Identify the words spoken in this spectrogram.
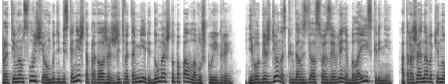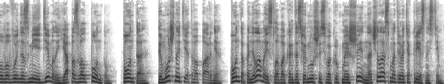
В противном случае он будет бесконечно продолжать жить в этом мире, думая, что попал в ловушку игры. Его убежденность, когда он сделал свое заявление, была искренней. Отражая навыки нового воина змеи демона, я позвал Понту. «Понта, ты можешь найти этого парня?» Понта поняла мои слова, когда, свернувшись вокруг моей шеи, начала осматривать окрестности.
